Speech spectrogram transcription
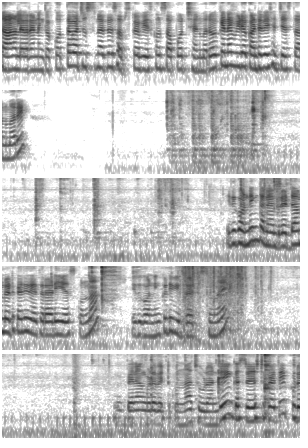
ఛానల్ ఎవరైనా ఇంకా కొత్తగా చూస్తున్నైతే సబ్స్క్రైబ్ చేసుకొని సపోర్ట్ చేయండి మరి. ఓకేనా? వీడియో కంటిన్యూషన్ చేస్తాను మరి. ఇదిగోండి ఇంకా నేను బ్రెడ్ ఆమ్లెట్కి అయితే ఇదైతే రెడీ చేసుకున్నా. ఇదిగోండి ఇంకటి ఇవి బ్రెడ్స్ ఉన్నాయి. పెనం కూడా పెట్టుకున్నా చూడండి. ఇంకా శ్రేష్ఠకి అయితే ఇప్పుడు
